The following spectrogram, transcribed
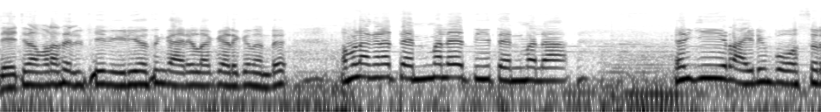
ചേച്ചി നമ്മുടെ സെൽഫി വീഡിയോസും കാര്യങ്ങളൊക്കെ എടുക്കുന്നുണ്ട്. നമ്മളങ്ങനെ തെന്മല എത്തി. തെന്മല. എനിക്ക് ഈ റൈഡിങ് പോസ്റ്റർ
